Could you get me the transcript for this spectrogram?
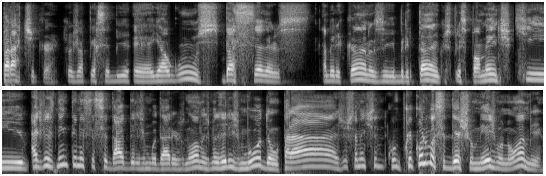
prática que eu já percebi é, em alguns best-sellers americanos e britânicos, principalmente, que às vezes nem tem necessidade deles mudarem os nomes, mas eles mudam para justamente. Porque quando você deixa o mesmo nome,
